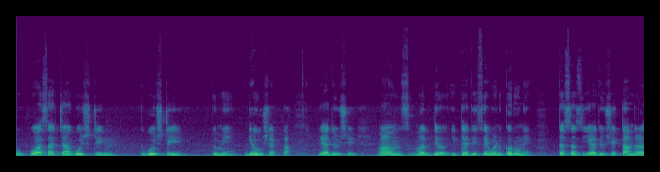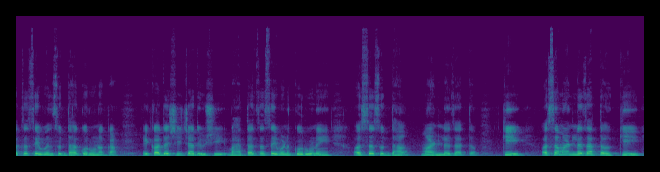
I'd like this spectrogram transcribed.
उपवासाच्या गोष्टी गोष्टी तुम्ही घेऊ शकता. या दिवशी मांस मद्य इत्यादी सेवन करू नये. तसंच या दिवशी तांदळाचं सेवनसुद्धा करू नका. एकादशीच्या दिवशी भाताचं सेवन करू नये असंसुद्धा मानलं जातं. की असं मानलं जातं की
